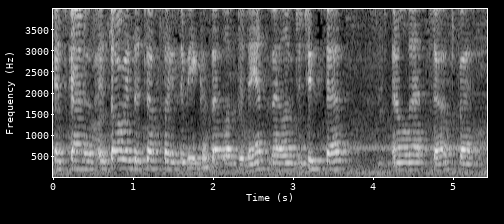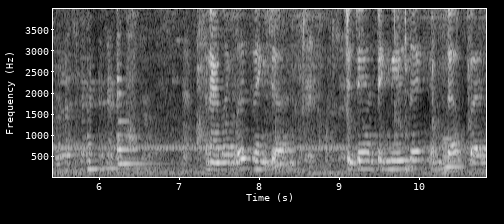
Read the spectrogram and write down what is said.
it's kind of, it's always a tough place to be because I love to dance and I love to two-step and all that stuff, but, and I like listening to, to dancing music and stuff, but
